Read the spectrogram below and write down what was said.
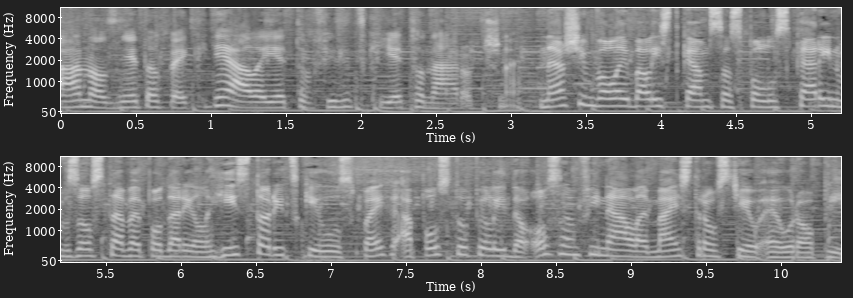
áno, znie to pekne, ale je to fyzicky je to náročné. Našim volejbalistkám sa spolu s Karin v zostave podaril historický úspech a postúpili do 8 finále majstrovstiev Európy.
